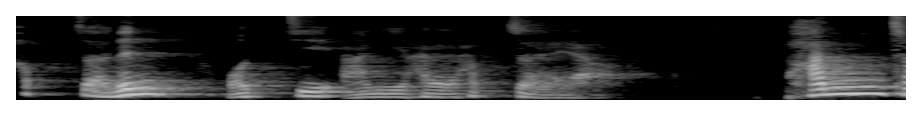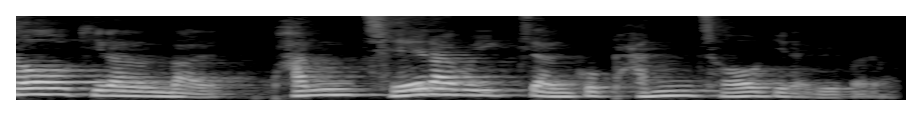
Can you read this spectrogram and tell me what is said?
합자는 얻지 아니할 합자예요. 반적이라는 말, 반제라고 읽지 않고 반적이라고 읽어요.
